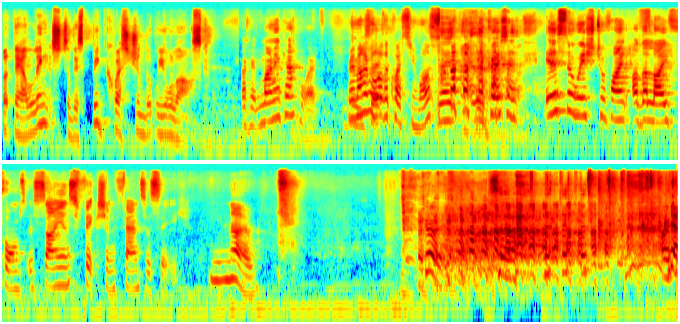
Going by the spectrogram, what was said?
but they are linked to this big question that we all ask. Okay, Monica, what? Remind me what the question was. The, the question is Is the wish to find other life forms a science fiction fantasy? No. Good. so, okay. no,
